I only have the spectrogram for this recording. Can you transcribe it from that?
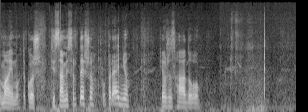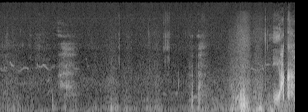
маємо також ті самі сорти, що попередньо, як я вже згадував. Як?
